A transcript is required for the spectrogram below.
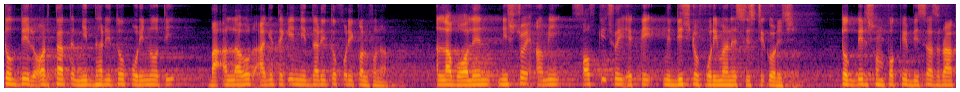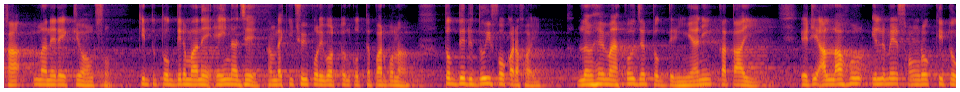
তকদির অর্থাৎ নির্ধারিত পরিণতি বা আল্লাহর আগে থেকে নির্ধারিত পরিকল্পনা। আল্লাহ বলেন, নিশ্চয় আমি সব কিছুই একটি নির্দিষ্ট পরিমাণে সৃষ্টি করেছি। তকদির সম্পর্কে বিশ্বাস রাখা ইমানের একটি অংশ। কিন্তু তকদির মানে এই না যে আমরা কিছুই পরিবর্তন করতে পারব না। তকদির দুই প্রকার হয়। লোহে মাহফুজের তকদির, ইয়ানি কাতাই। এটি আল্লাহর ইলমের সংরক্ষিত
